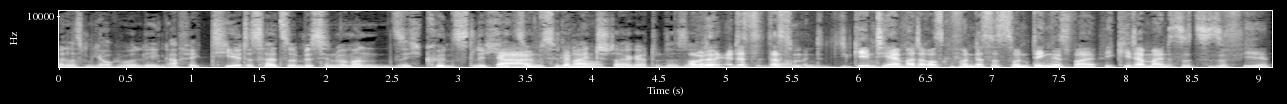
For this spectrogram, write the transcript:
weil lass mich auch überlegen, affektiert ist halt so ein bisschen, wenn man sich künstlich jetzt so ein Ganz bisschen genau. reinsteigert oder so. Aber ne? das, das, das die GNTM hat herausgefunden, dass es so ein Ding ist, weil Nikita meinte so zu Sophie,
